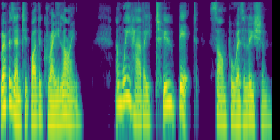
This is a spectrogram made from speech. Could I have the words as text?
represented by the grey line and we have a 2-bit sample resolution.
